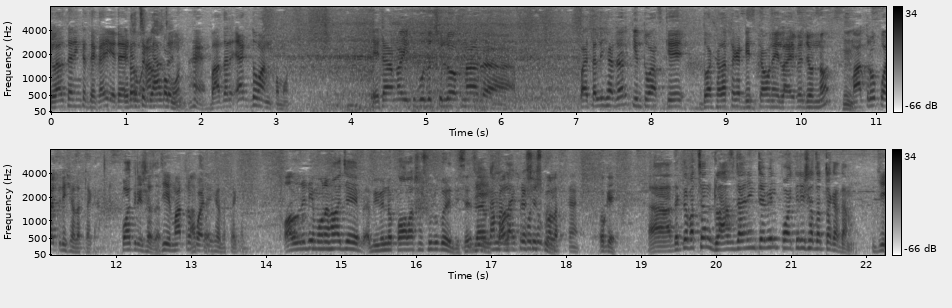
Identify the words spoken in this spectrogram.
গ্লাস ডাইনিংটা দেখাই এটা এটা একদম হচ্ছে glass আনকমন হ্যাঁ বাজারে একদম আনকমন এটা আমরা ইতিপূর্বে ছিল আপনার পঁয়তাল্লিশ হাজার কিন্তু আজকে দশ হাজার টাকা ডিসকাউন্ট এই লাইভের জন্য। মাত্র পঁয়ত্রিশ হাজার টাকা। পঁয়ত্রিশ হাজার। জি মাত্র আচ্ছা। পঁয়ত্রিশ হাজার টাকা। অলরেডি মনে হয় যে বিভিন্ন কল আসা শুরু করে দিছে। যাই হোক আমরা লাইভটা শেষ করি। ওকে দেখতে পাচ্ছেন গ্লাস ডাইনিং টেবিল পঁয়ত্রিশ হাজার টাকা দাম। জি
